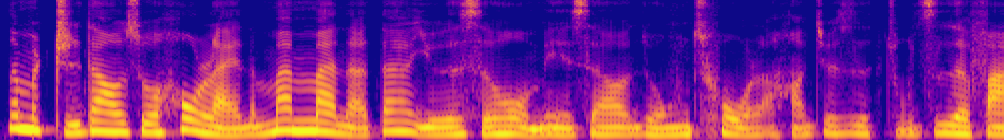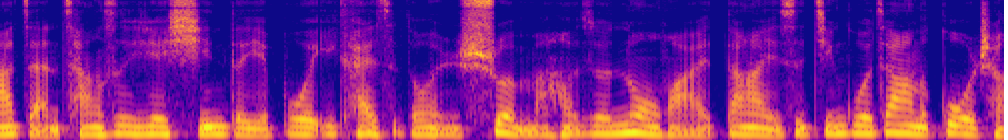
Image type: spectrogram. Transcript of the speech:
那么直到说后来呢，慢慢的，当然有的时候我们也是要容错了哈。就是组织的发展，尝试一些新的，也不会一开始都很顺嘛。哈，这诺华当然也是经过这样的过程。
